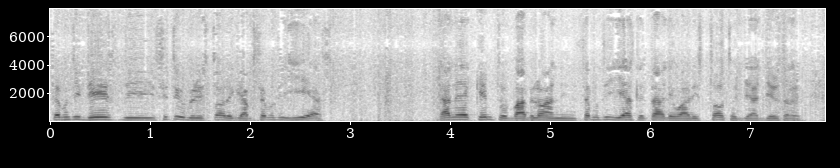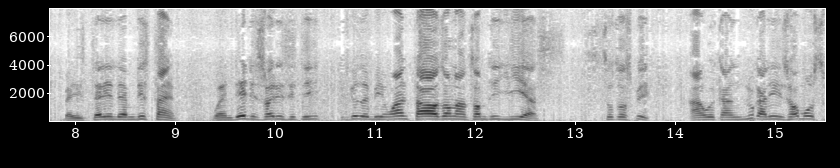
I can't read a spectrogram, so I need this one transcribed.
70 days the city will be restored again, 70 years. Daniel came to Babylon and in 70 years later they were restored to their Jerusalem. But he's telling them this time, when they destroy the city, it's going to be 1,000 and something years, so to speak. And we can look at it, it's almost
